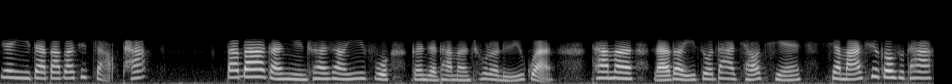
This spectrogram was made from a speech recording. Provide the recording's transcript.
愿意带爸爸去找他。爸爸赶紧穿上衣服，跟着他们出了旅馆。他们来到一座大桥前，小麻雀告诉他：‘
